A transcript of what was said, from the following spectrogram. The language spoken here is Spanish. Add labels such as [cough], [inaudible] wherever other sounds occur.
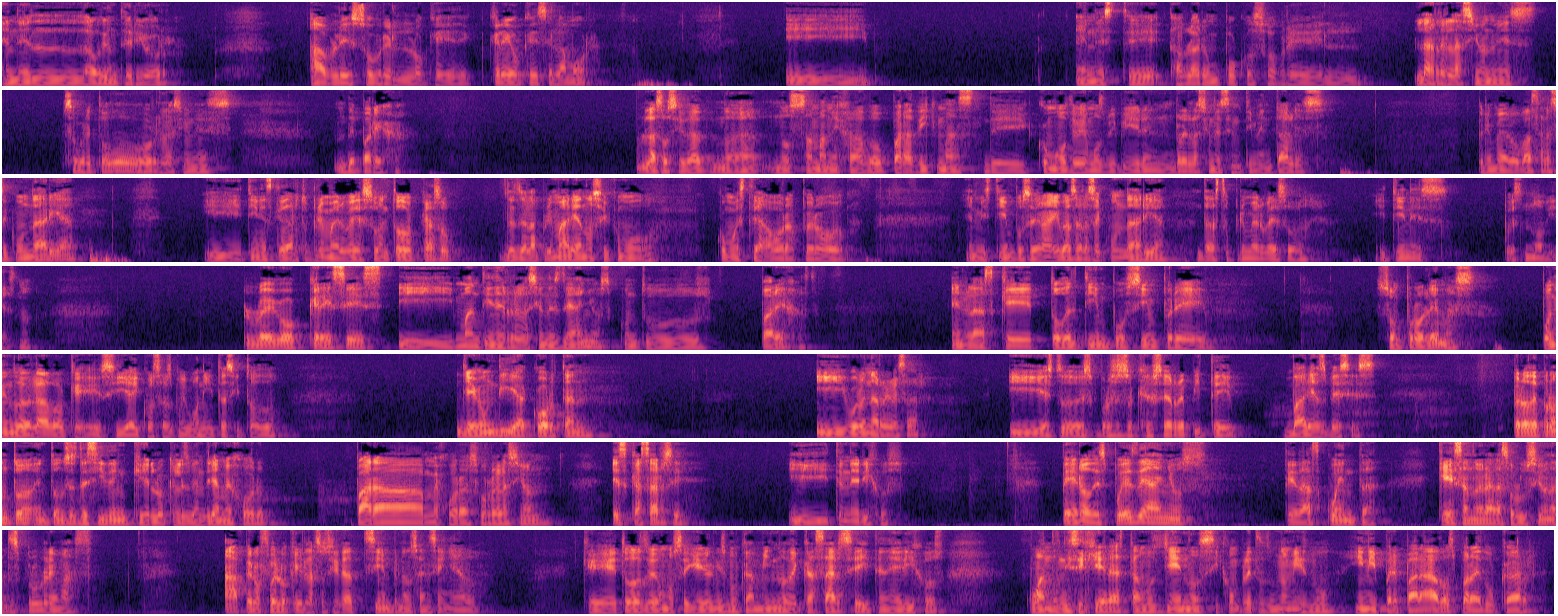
En el audio anterior hablé sobre lo que creo que es el amor. Y en este hablaré un poco sobre las relaciones, sobre todo relaciones de pareja. La sociedad nos ha manejado paradigmas de cómo debemos vivir en relaciones sentimentales primero vas a la secundaria y tienes que dar tu primer beso. En todo caso, desde la primaria, no sé cómo, cómo esté ahora, pero en mis tiempos era, ibas a la secundaria, das tu primer beso y tienes pues novias, ¿no? Luego creces y mantienes relaciones de años con tus parejas, en las que todo el tiempo siempre son problemas, poniendo de lado que sí hay cosas muy bonitas y todo. Llega un día, cortan y vuelven a regresar. Y esto es un proceso que se repite varias veces. Pero de pronto entonces deciden que lo que les vendría mejor para mejorar su relación es casarse y tener hijos. Pero después de años te das cuenta que esa no era la solución a tus problemas. Ah, pero fue lo que la sociedad siempre nos ha enseñado, que todos debemos seguir el mismo camino de casarse y tener hijos cuando ni siquiera estamos llenos y completos de uno mismo y ni preparados para educar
